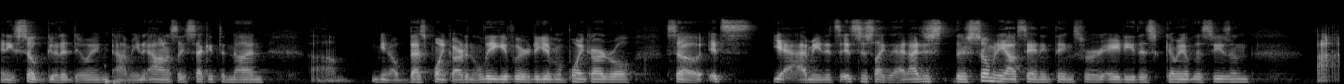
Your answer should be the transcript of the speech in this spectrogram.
and he's so good at doing. I mean, honestly, second to none. Um, you know, best point guard in the league if we were to give him a point guard role. So it's yeah, I mean, it's it's just like that. I just there's so many outstanding things for AD this coming up this season. I,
